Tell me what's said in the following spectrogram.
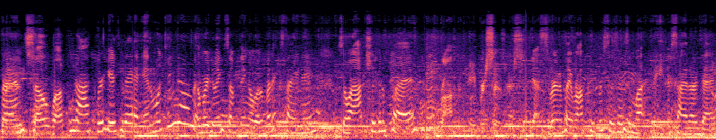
friends, so welcome back. We're here today at Animal Kingdom and we're doing something a little bit exciting. So we're actually gonna play rock, paper, scissors. Yes, so we're gonna play rock, paper, scissors and let fate decide our day.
